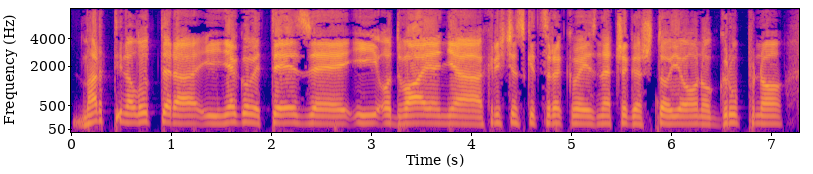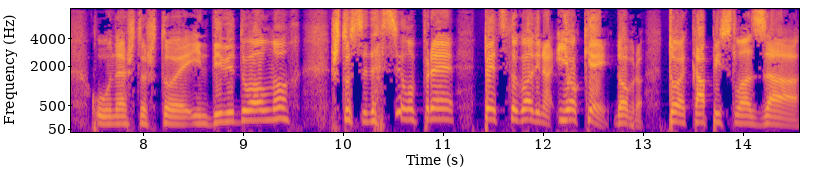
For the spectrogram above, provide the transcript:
Martina Lutera i njegove teze i odvajanja hrišćanske crkve iz nečega što je ono grupno u nešto što je individualno, što se desilo pre 500 godina. I okej, okay, dobro, to je kapisla za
